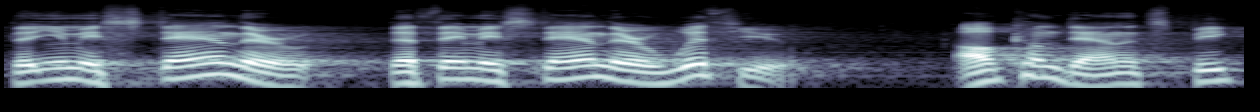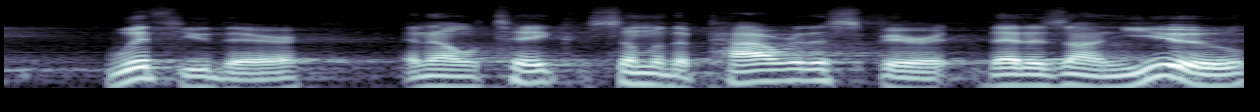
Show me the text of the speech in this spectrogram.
that you may stand there, that they may stand there with you. I'll come down and speak with you there, and I will take some of the power of the Spirit that is on you,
